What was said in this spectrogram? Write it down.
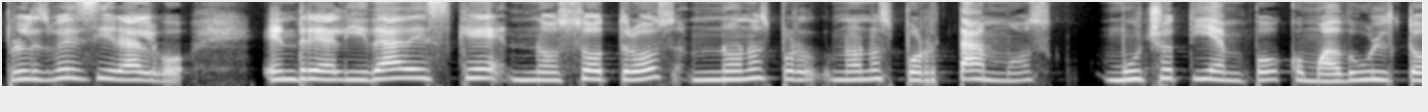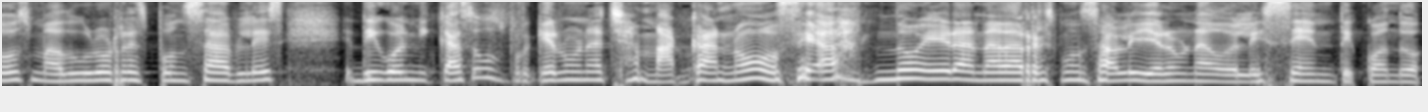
pero les voy a decir algo, en realidad es que nosotros no nos, no nos portamos mucho tiempo como adultos maduros responsables, digo en mi caso pues porque era una chamaca, ¿no? O sea, no era nada responsable y era un adolescente cuando,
